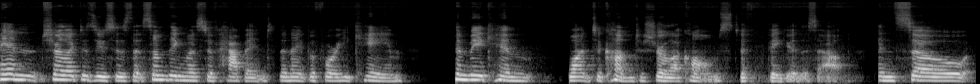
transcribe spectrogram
and Sherlock deduces that something must have happened the night before he came to make him want to come to Sherlock Holmes to figure this out. And so,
